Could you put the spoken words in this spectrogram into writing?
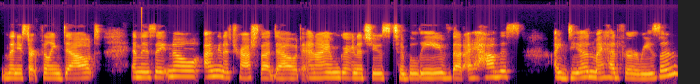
then you start feeling doubt and they say no i'm going to trash that doubt and i am going to choose to believe that i have this idea in my head for a reason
